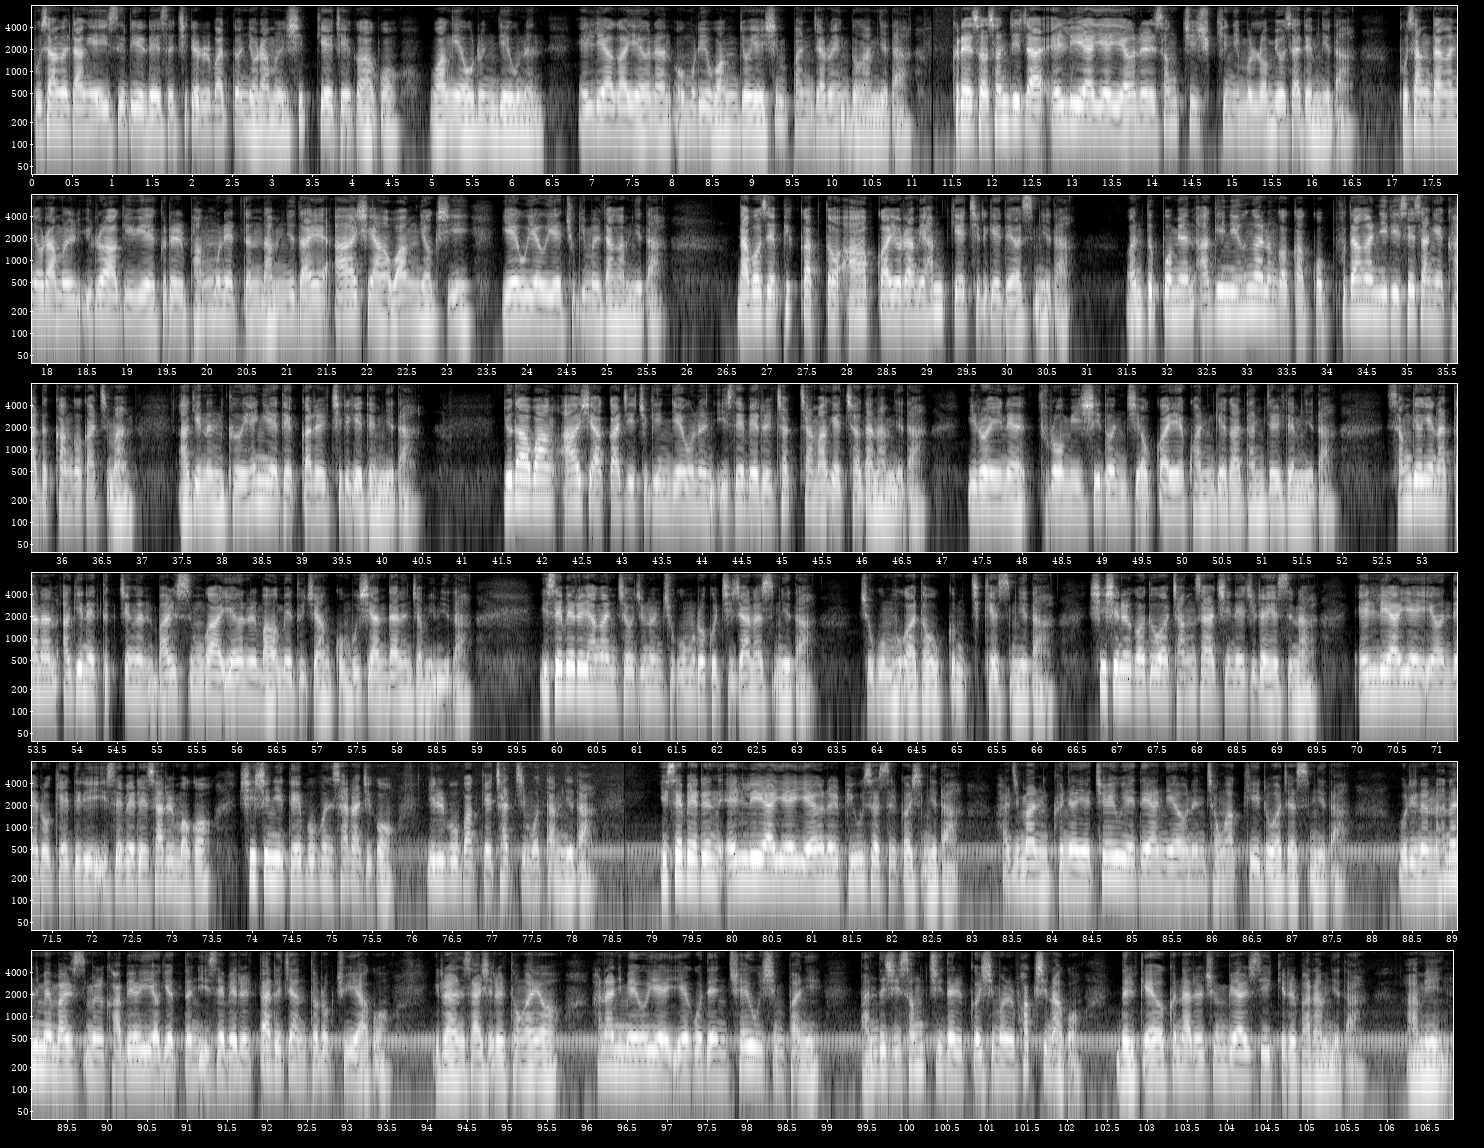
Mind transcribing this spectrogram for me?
부상을 당해 이스라엘에서 치료를 받던 요람을 쉽게 제거하고 왕에 오른 예후는 엘리야가 예언한 오므리 왕조의 심판자로 행동합니다. 그래서 선지자 엘리야의 예언을 성취시킨 인물로 묘사됩니다. 부상당한 요람을 위로하기 위해 그를 방문했던 남유다의 아시아 왕 역시 예후에 의해 죽임을 당합니다. 나봇의 핏값도 아합과 요람이 함께 치르게 되었습니다. 언뜻 보면 악인이 흥하는 것 같고 부당한 일이 세상에 가득한 것 같지만 악인은 그 행위의 대가를 치르게 됩니다. 유다 왕 아시아까지 죽인 예후는 이세벨을 처참하게 처단합니다. 이로 인해 두로미 시돈 지역과의 관계가 단절됩니다. 성경에 나타난 악인의 특징은 말씀과 예언을 마음에 두지 않고 무시한다는 점입니다. 이세벨을 향한 저주는 죽음으로 그치지 않았습니다. 죽음 후가 더욱 끔찍했습니다. 시신을 거두어 장사 지내주려 했으나 엘리야의 예언대로 개들이 이세벨의 살을 먹어 시신이 대부분 사라지고 일부밖에 찾지 못합니다. 이세벨은 엘리야의 예언을 비웃었을 것입니다. 하지만 그녀의 최후에 대한 예언은 정확히 이루어졌습니다. 우리는 하나님의 말씀을 가벼이 여겼던 이세벨을 따르지 않도록 주의하고 이러한 사실을 통하여 하나님에 의해 예고된 최후 심판이 반드시 성취될 것임을 확신하고 늘 깨어 그날을 준비할 수 있기를 바랍니다. 아멘.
